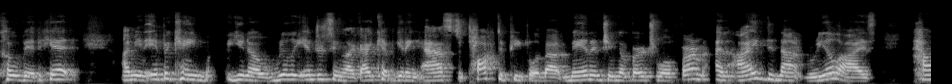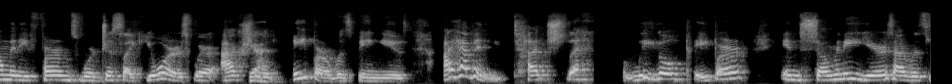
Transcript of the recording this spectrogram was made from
COVID hit, I mean, it became, you know, really interesting. Like I kept getting asked to talk to people about managing a virtual firm. And I did not realize how many firms were just like yours where actual yeah. paper was being used. I haven't touched that legal paper in so many years. I was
